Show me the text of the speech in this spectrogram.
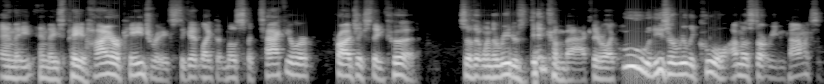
and they and they paid higher page rates to get like the most spectacular projects they could so that when the readers did come back, they were like, "Ooh, these are really cool. I'm going to start reading comics." Again.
